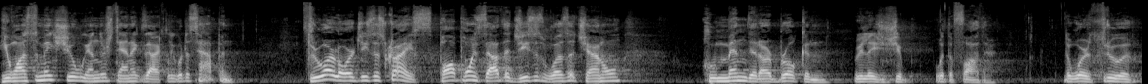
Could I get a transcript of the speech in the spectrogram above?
He wants to make sure we understand exactly what has happened. Through our Lord Jesus Christ, Paul points out that Jesus was a channel who mended our broken relationship with the Father. The word through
